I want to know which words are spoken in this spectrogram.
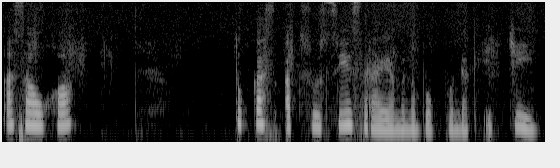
Asauka? Tukas Atsushi seraya menepuk pundak Ichi.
